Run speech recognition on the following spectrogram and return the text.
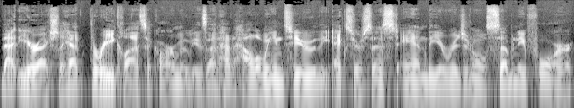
That year actually had three classic horror movies. That had Halloween 2, The Exorcist, and the original 74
